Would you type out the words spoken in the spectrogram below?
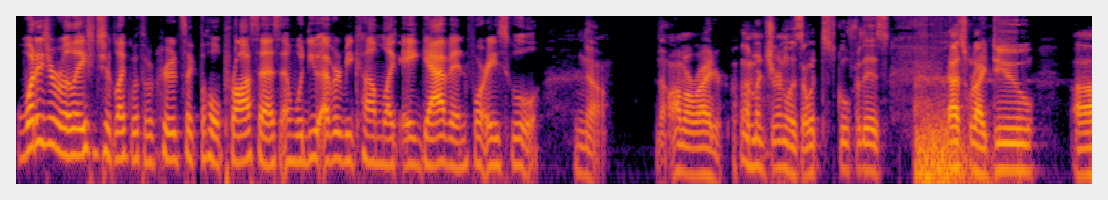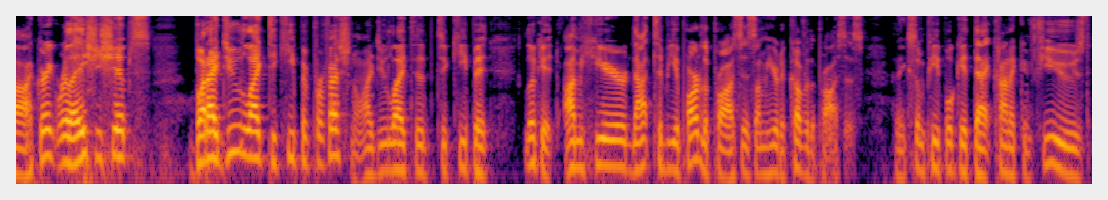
what is your relationship like with recruits, like the whole process, and would you ever become like a Gavin for a school? no, no. I'm a writer. I'm a journalist. I went to school for this. That's what I do. Uh, great relationships, but I do like to keep it professional. I do like to to keep it. Look at I'm here not to be a part of the process. I'm here to cover the process. I think some people get that kind of confused.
